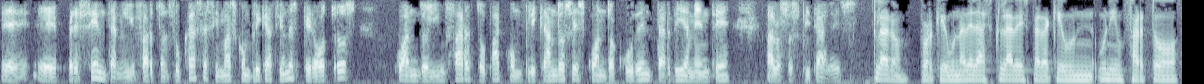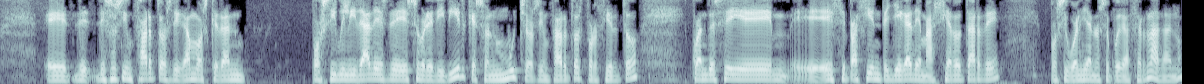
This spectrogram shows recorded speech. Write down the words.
eh, eh, presentan el infarto en su casa sin más complicaciones, pero otros, cuando el infarto va complicándose, es cuando acuden tardíamente a los hospitales. Claro, porque una de las claves para que un, un infarto, eh, de, de esos infartos, digamos, que dan posibilidades de sobrevivir, que son muchos infartos, por cierto, cuando ese, ese paciente llega demasiado tarde, pues igual ya no se puede hacer nada, ¿no?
